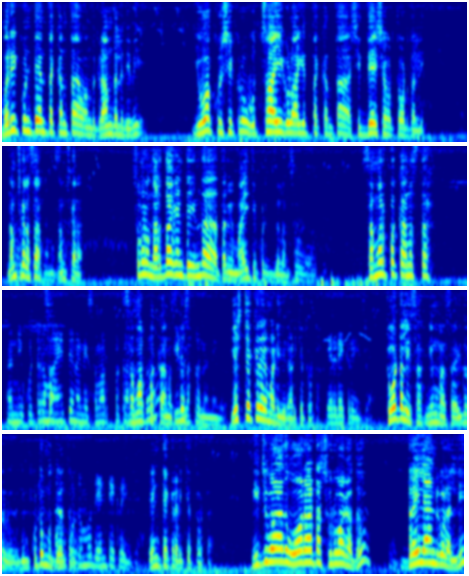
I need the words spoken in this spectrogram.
ಮರಿಕುಂಟೆ ಅಂತಕ್ಕಂಥ ಒಂದು ಗ್ರಾಮದಲ್ಲಿದ್ದೀವಿ. ಯುವ ಕೃಷಿಕರು ಉತ್ಸಾಹಿಗಳು ಆಗಿರ್ತಕ್ಕಂಥ ಸಿದ್ದೇಶ್ ಅವ್ರ ತೋಟದಲ್ಲಿ. ನಮಸ್ಕಾರ ಸರ್. ನಮಸ್ಕಾರ. ಸುಮಾರು ಒಂದು ಅರ್ಧ ಗಂಟೆಯಿಂದ ತಮಗೆ ಮಾಹಿತಿ ಕೊಡ್ತಿದ್ವಲ್ಲ ಸರ್? ಸಮರ್ಪಕ ಅನಿಸ್ತಾ. ನೀವು ಕೊಟ್ಟಿರೋ ಮಾಹಿತಿ ನನಗೆ ಸಮರ್ಪಕ ಸಮರ್ಪಕ ಅನಿಸ್ತು ನನಗೆ. ಎಷ್ಟು ಎಕರೆ ಮಾಡಿದ್ದೀರಿ ಅಡಿಕೆ ತೋಟ? ಎರಡು ಎಕರೆ ಇದೆ. ಟೋಟಲಿ ಸರ್ ನಿಮ್ಮ ಸ ಇದು ನಿಮ್ಮ ಕುಟುಂಬದ ನಮ್ಮ ಹೇಳ್ತಾರೆ. ಕುಟುಂಬದ ಎಂಟು ಎಕರೆ ಇದೆ. ಎಂಟು ಎಕರೆ ಅಡಿಕೆ ತೋಟ. ನಿಜವಾದ ಹೋರಾಟ ಶುರುವಾಗೋದು ಡ್ರೈ ಲ್ಯಾಂಡ್ಗಳಲ್ಲಿ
